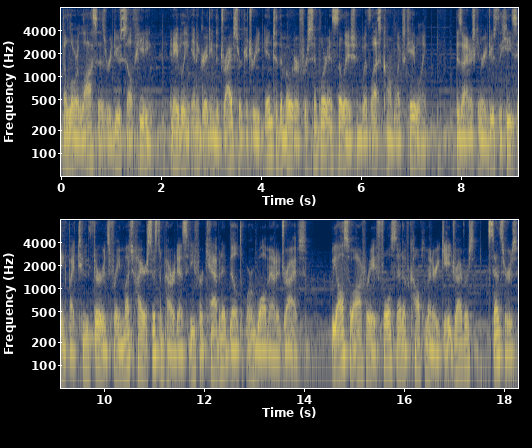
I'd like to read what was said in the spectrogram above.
The lower losses reduce self heating, enabling integrating the drive circuitry into the motor for simpler installation with less complex cabling. Designers can reduce the heatsink by two thirds for a much higher system power density for cabinet built or wall mounted drives. We also offer a full set of complementary gate drivers, sensors,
